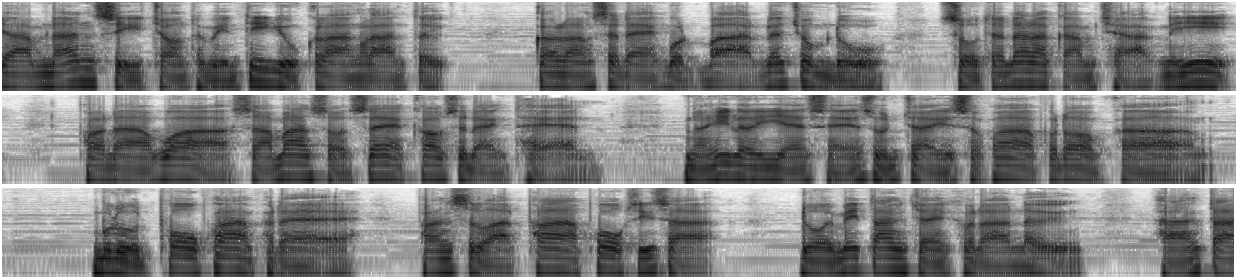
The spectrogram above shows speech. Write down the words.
ยามนั้นสี่จอมทวินที่อยู่กลางลานตึกกำลังแสดงบทบาทและชมดูโศกนากรรมฉากนี้พอนาว่าสามารถสอดแทรกเข้าแสดงแทน ไหนเลยแยแสสนใจสภาพรอบข้าง บุรุษโพกผ้าแพรพันสลัดผ้าโพกศีรษะ โดยไม่ตั้งใจคราหนึ่ง หางตา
